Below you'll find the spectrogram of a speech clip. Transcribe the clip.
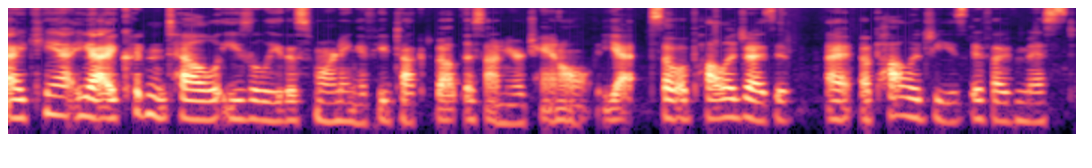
I can't, yeah, I couldn't tell easily this morning if you talked about this on your channel yet. So apologize if, I, apologies if I've missed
